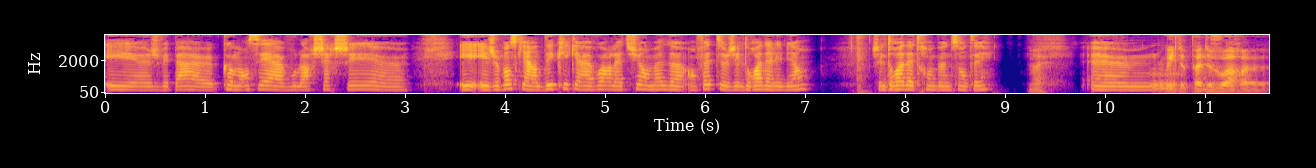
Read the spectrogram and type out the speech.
et je vais pas commencer à vouloir chercher. et, et je pense qu'il y a un déclic à avoir là-dessus en mode, en fait, j'ai le droit d'aller bien, j'ai le droit d'être en bonne santé. Ouais. Euh, Oui, de pas devoir euh,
